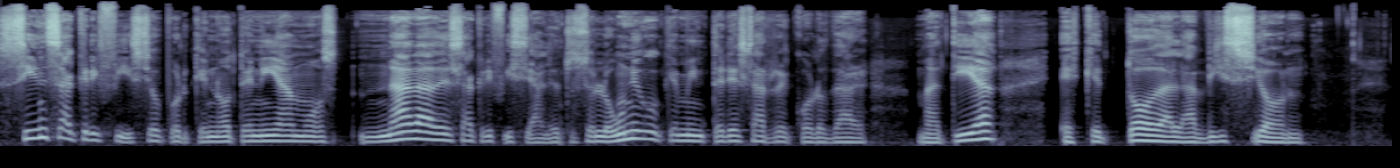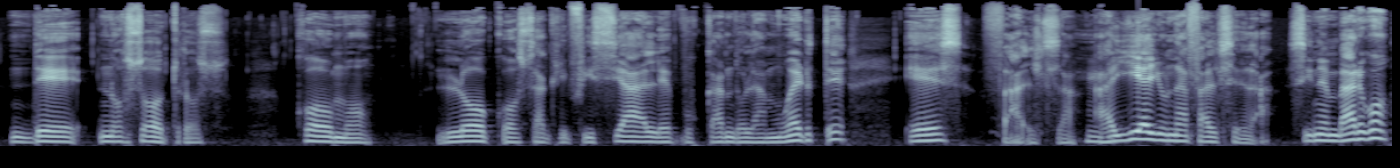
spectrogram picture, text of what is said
sin sacrificio, porque no teníamos nada de sacrificial. Entonces lo único que me interesa recordar, Matías, es que toda la visión, de nosotros como locos, sacrificiales, buscando la muerte, es falsa. Mm. Allí hay una falsedad. Sin embargo,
